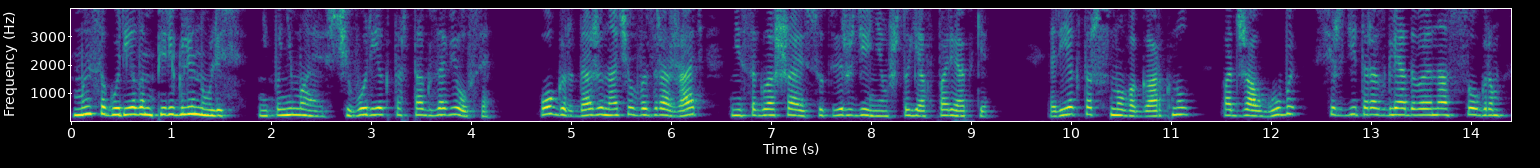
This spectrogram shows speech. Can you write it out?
Мы с Огурелом переглянулись, не понимая, с чего ректор так завелся. Огр даже начал возражать, не соглашаясь с утверждением, что я в порядке. Ректор снова гаркнул, поджал губы, сердито разглядывая нас с Огром,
